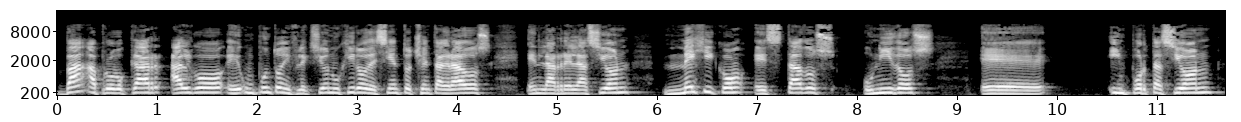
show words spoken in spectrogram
Va a provocar algo, eh, un punto de inflexión, un giro de 180 grados en la relación México-Estados Unidos, importación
